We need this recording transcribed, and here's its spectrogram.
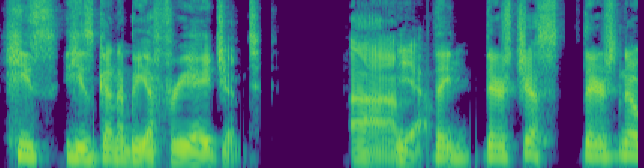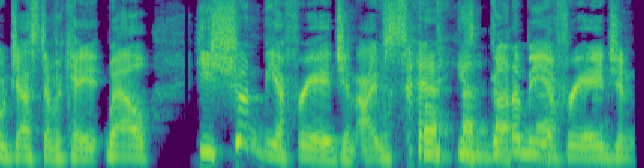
He's he's going to be a free agent. Um, yeah, they, there's just there's no justification. Well, he should be a free agent. I've said he's going to be a free agent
